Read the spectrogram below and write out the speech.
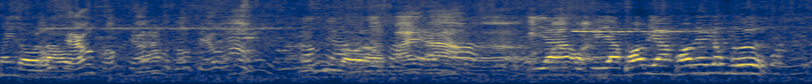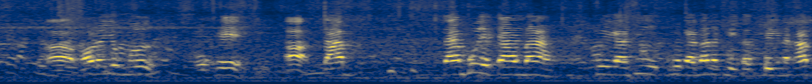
ไม่รอเราแถวสองแถวสองแถวเอ้าไม่รอเราไปอ้าวโอเคยังโอเคยังพร้อมยังพร้อมแล้วยกมืออ่าพร้อมแล้วยกมือ โอเค อ่าตามตามผู้จัดการมาผู้จัดการชื่อผู้จัดการนักขีดตัดปิงนะครับ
